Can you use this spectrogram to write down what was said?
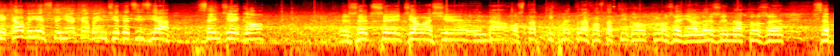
ciekawy jestem jaka będzie decyzja sędziego. Rzecz e, działa się na ostatnich metrach ostatniego okrążenia. Leży na torze Sebastian.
